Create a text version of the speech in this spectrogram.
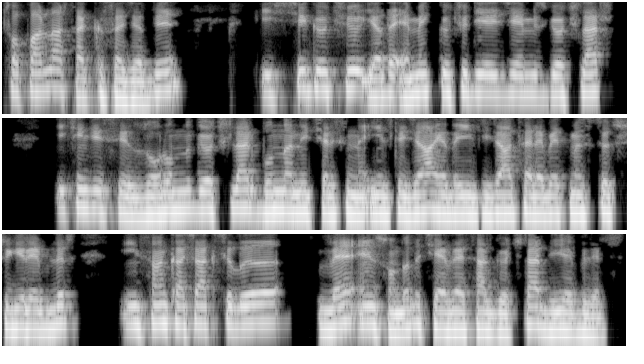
toparlarsak kısaca bir işçi göçü ya da emek göçü diyeceğimiz göçler. İkincisi zorunlu göçler. Bunların içerisine iltica ya da iltica talep etme statüsü girebilir. İnsan kaçakçılığı ve en sonunda da çevresel göçler diyebiliriz.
